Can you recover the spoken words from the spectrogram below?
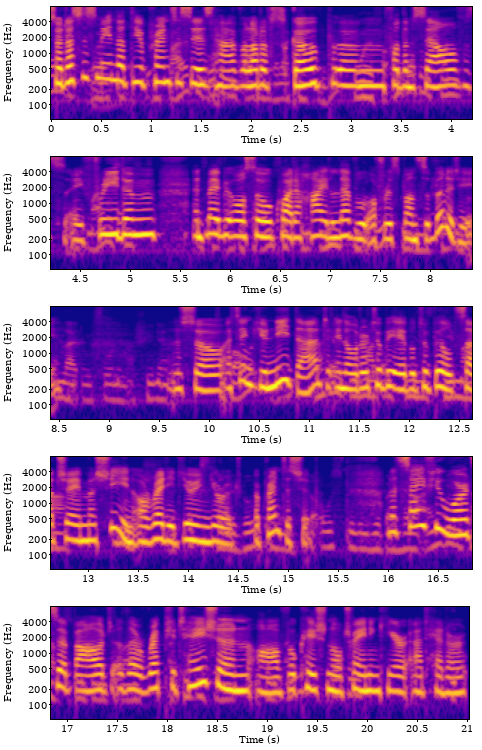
So does this mean that the apprentices have a lot of scope um, for themselves, a freedom, and maybe also quite a high level of responsibility? So I think you need that in order to be able to build such a machine already during your apprenticeship. Let's say a few words about the reputation of vocational training here at Heller.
